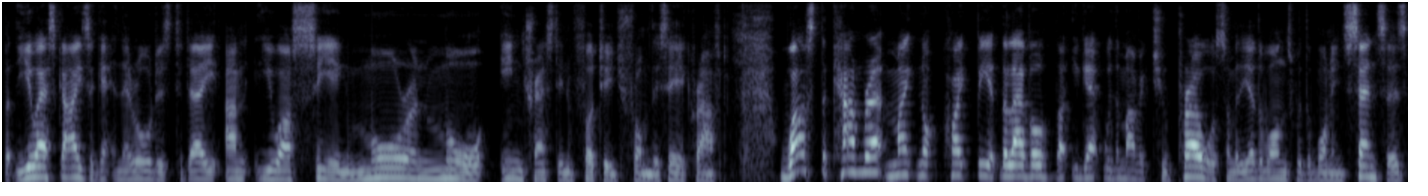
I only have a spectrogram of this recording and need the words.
but the US guys are getting their orders today, and you are seeing more and more interesting footage from this aircraft. Whilst the camera might not quite be at the level that you get with the Mavic 2 Pro or some of the other ones with the one inch sensors,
